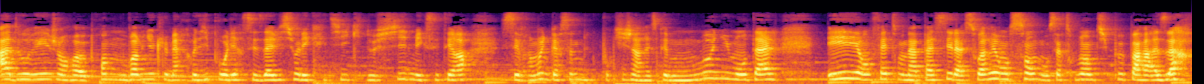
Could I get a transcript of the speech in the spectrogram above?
adoré genre euh, prendre mon 20 minutes le mercredi pour lire ses avis sur les critiques de films etc. C'est vraiment une personne pour qui j'ai un respect monumental. Et en fait on a passé la soirée ensemble, on s'est retrouvés un petit peu par hasard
